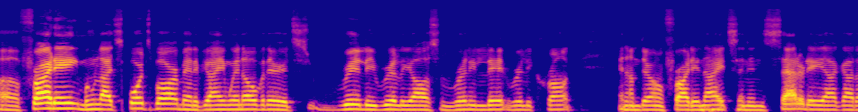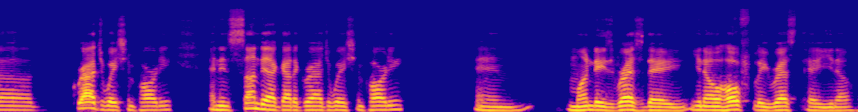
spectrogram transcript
Uh, Friday, Moonlight Sports Bar. Man, if y'all ain't went over there, it's really, really awesome. Really lit, really crunk. And I'm there on Friday nights. And then Saturday, I got a graduation party. And then Sunday, I got a graduation party. And Monday's rest day. You know, hopefully rest day. You know.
